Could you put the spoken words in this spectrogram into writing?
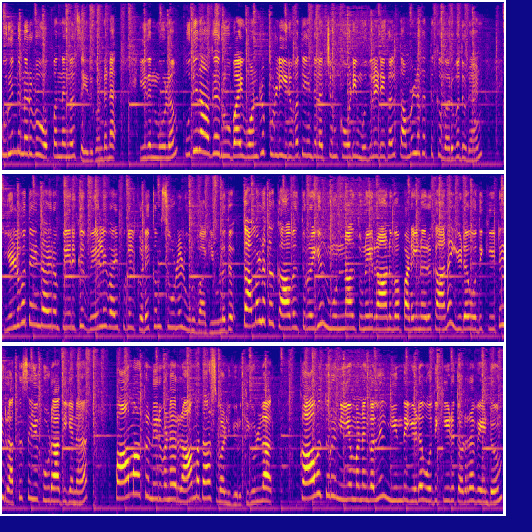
புரிந்துணர்வு ஒப்பந்தங்கள் செய்து கொண்டன. இதன் மூலம் புதிதாக ரூபாய் ஒன்று புள்ளி இருபத்தி ஐந்து லட்சம் கோடி முதலீடுகள் தமிழகத்துக்கு வருவதுடன் எழுபத்தைந்தாயிரம் பேருக்கு வேலை வாய்ப்புகள் கிடைக்கும் சூழல் உருவாகியுள்ளது. தமிழக காவல்துறையில் முன்னாள் துணை ராணுவ படையினருக்கான இடஒதுக்கீட்டை ரத்து செய்யக்கூடாது என பாமக நிறுவனர் ராமதாஸ் வலியுறுத்தியுள்ளார். காவல்துறை நியமனங்களில் இந்த இடஒதுக்கீடு தொடர வேண்டும்.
